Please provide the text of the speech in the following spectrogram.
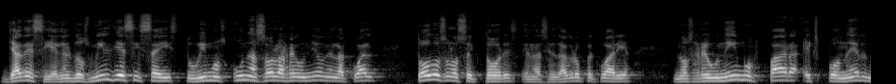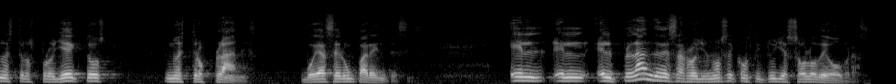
ya decía, en el 2016 tuvimos una sola reunión en la cual todos los sectores en la ciudad agropecuaria nos reunimos para exponer nuestros proyectos, nuestros planes. Voy a hacer un paréntesis. El, plan de desarrollo no se constituye solo de obras.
